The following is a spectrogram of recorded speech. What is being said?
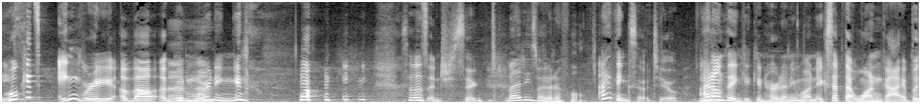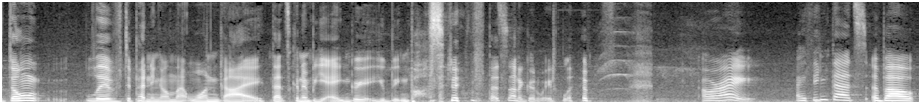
who gets angry about a good Uh-huh. morning in the morning? so that's interesting. But it's But- beautiful. I think so too. I don't think it can hurt anyone except that one guy, but don't live depending on that one guy that's going to be angry at you being positive. that's not a good way to live. All right. I think that's about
